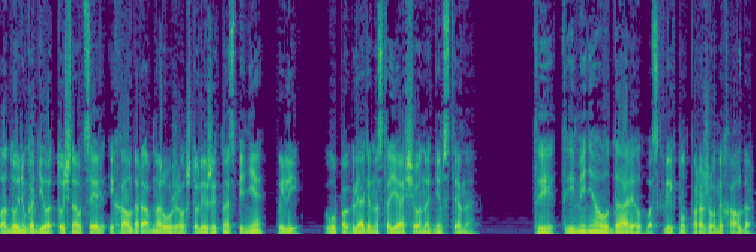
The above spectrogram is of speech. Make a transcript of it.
Ладонь угодила точно в цель, и Халдер обнаружил, что лежит на спине, пыли, глупо глядя на стоящего над ним Стена. «Ты, ты меня ударил!» – воскликнул пораженный Халдер.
